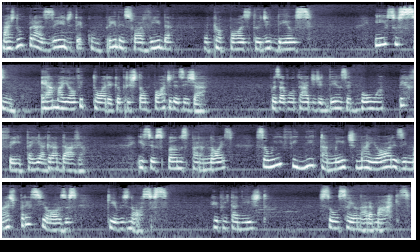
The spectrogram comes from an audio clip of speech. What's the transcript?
mas no prazer de ter cumprido em sua vida o propósito de Deus. Isso sim é a maior vitória que o cristão pode desejar, pois a vontade de Deus é boa, perfeita e agradável, e seus planos para nós são infinitamente maiores e mais preciosos que os nossos. Reflita nisto. Sou Sayonara Marques.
